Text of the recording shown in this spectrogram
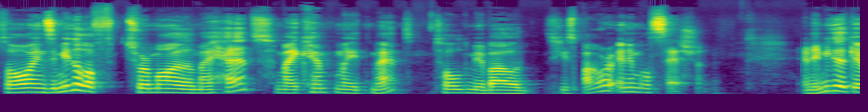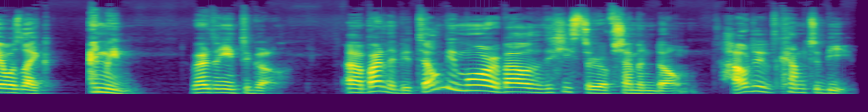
So in the middle of turmoil in my head, my campmate Matt told me about his power animal session. And immediately I was like, I mean. Where do I need to go? Uh, Barnaby, tell me more about the history of Shamandome. How did it come to be?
